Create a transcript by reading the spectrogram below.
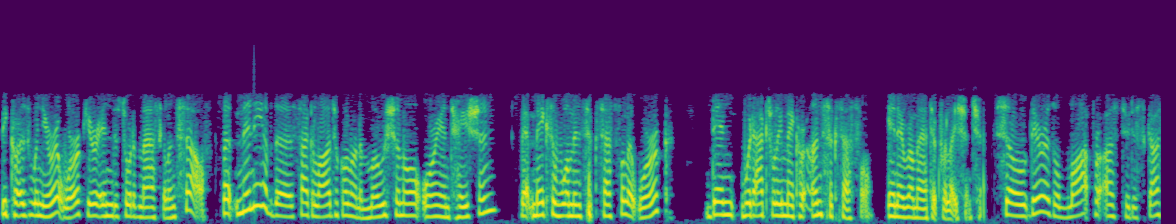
because when you're at work, you're in the sort of masculine self. But many of the psychological and emotional orientation that makes a woman successful at work then would actually make her unsuccessful in a romantic relationship. So there is a lot for us to discuss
